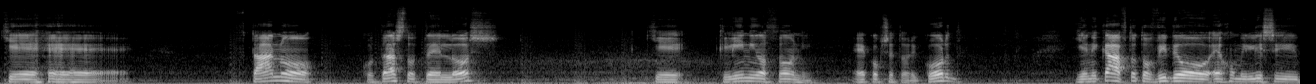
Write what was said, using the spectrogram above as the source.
Και ε, Φτάνω κοντά στο τέλος Και κλείνει η οθόνη Έκοψε το record Γενικά αυτό το βίντεο έχω μιλήσει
